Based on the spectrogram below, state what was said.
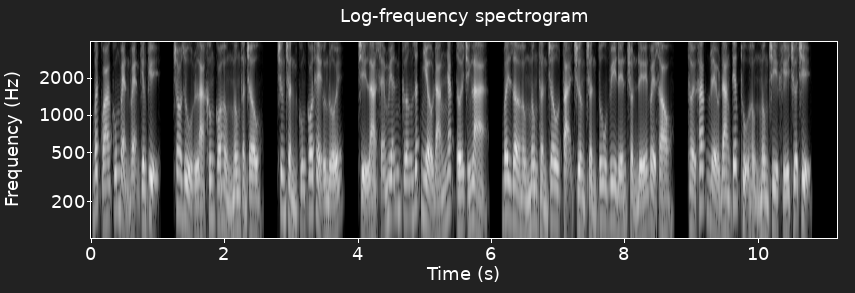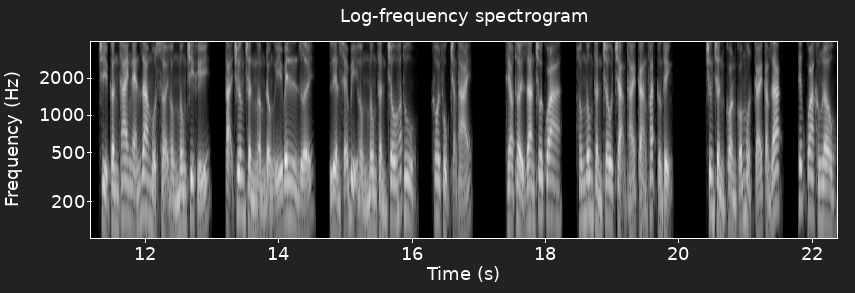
Bất quá cũng vẹn vẹn kiên kỵ, cho dù là không có hồng mông thần châu, trương trần cũng có thể ứng đối, chỉ là sẽ miễn cưỡng rất nhiều đáng nhắc tới chính là, bây giờ hồng mông thần châu tại trương trần tu vi đến chuẩn đế về sau, thời khắc đều đang tiếp thụ hồng mông chi khí chữa trị. Chỉ cần thai ngén ra một sợi hồng mông chi khí, tại trương trần ngầm đồng ý bên dưới, liền sẽ bị hồng mông thần châu hấp thu, khôi phục trạng thái. Theo thời gian trôi qua, hồng mông thần châu trạng thái càng phát cường thịnh. Trương trần còn có một cái cảm giác, tiếp qua không lâu,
